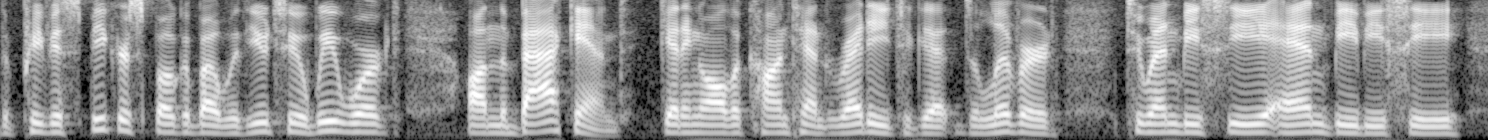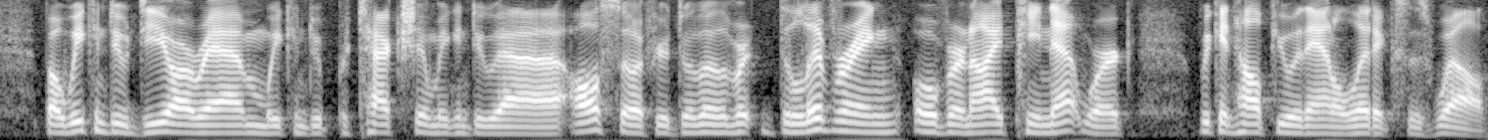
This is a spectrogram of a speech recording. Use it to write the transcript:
the previous speaker spoke about with YouTube, we worked on the back end, getting all the content ready to get delivered to NBC and BBC but we can do DRM, we can do protection, we can do uh, also if you're deliver delivering over an IP network, we can help you with analytics as well.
